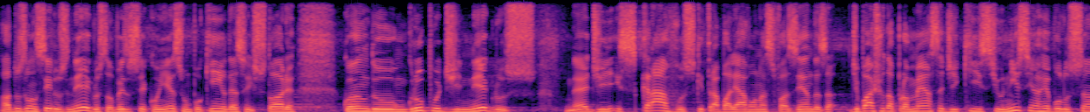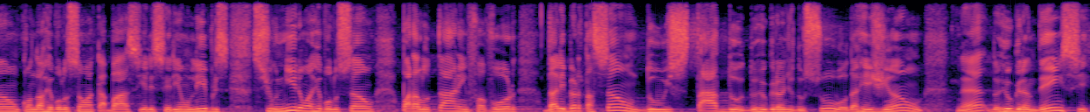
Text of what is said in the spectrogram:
a dos lanceiros negros, talvez você conheça um pouquinho dessa história, quando um grupo de negros, né, de escravos que trabalhavam nas fazendas, debaixo da promessa de que se unissem à revolução, quando a revolução acabasse, eles seriam livres, se uniram à revolução para lutar em favor da libertação do estado do Rio Grande do Sul, ou da região né, do Rio Grandense,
